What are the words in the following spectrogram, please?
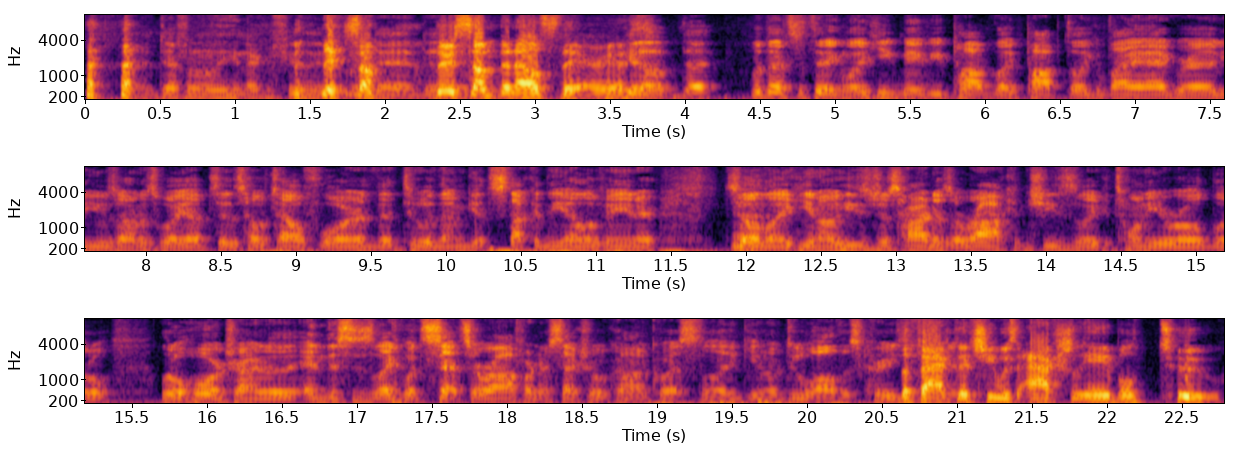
definitely necrophilia. there's, some, dead. there's something else there. yes. you know that but that's the thing like he maybe popped like popped like a viagra and he was on his way up to his hotel floor the two of them get stuck in the elevator so Yeah. like you know he's just hard as a rock and she's like a 20 year old little little whore trying to and this is like what sets her off on her sexual conquest to like you know do all this crazy the fact shit. that she was actually able to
